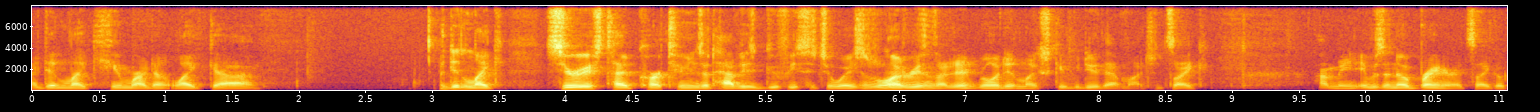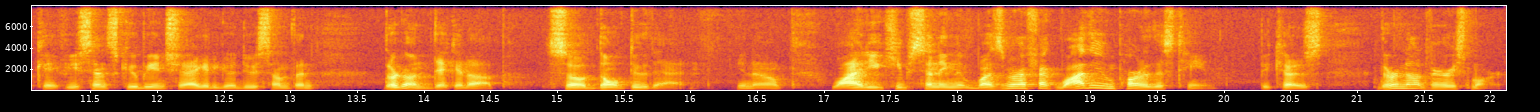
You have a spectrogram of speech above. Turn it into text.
I didn't like humor. I don't like, uh, I didn't like serious type cartoons that have these goofy situations. One of the reasons I didn't really didn't like Scooby Doo that much. It's like, I mean, it was a no brainer. It's like, okay, if you send Scooby and Shaggy to go do something, they're gonna dick it up. So don't do that. You know, why do you keep sending them? As a matter of fact, why are they even part of this team? Because they're not very smart.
